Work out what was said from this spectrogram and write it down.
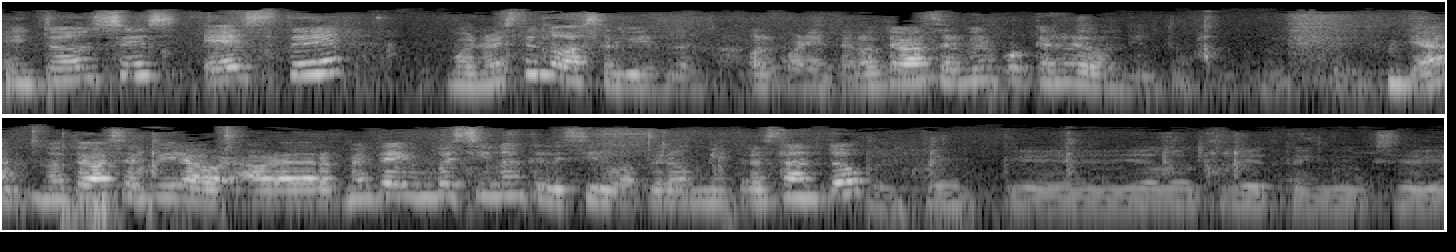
Entonces este, bueno, este no va a servir al 40, no te va a servir porque es redondito. ¿Ya? No te va a servir ahora. Ahora de repente hay un vecino que le sirva, pero mientras tanto, Tengo que, ya el otro día tengo que ser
